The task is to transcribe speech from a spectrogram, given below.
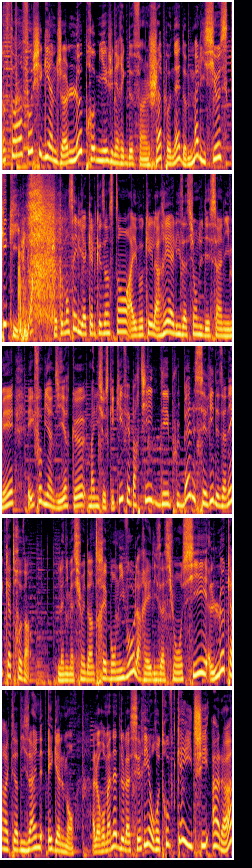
l'instant, Fushigi Angel, le premier générique de fin japonais de Malicieuse Kiki. Je commençais il y a quelques instants à évoquer la réalisation du dessin animé, et il faut bien dire que Malicieuse Kiki fait partie des plus belles séries des années 80. L'animation est d'un très bon niveau, la réalisation aussi, le caractère design également. Alors aux manettes de la série, on retrouve Keiichi Hara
